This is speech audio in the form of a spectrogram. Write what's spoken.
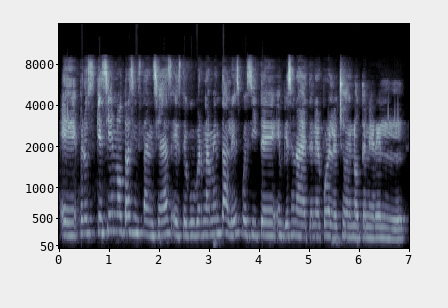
eh, pero es que sí en otras instancias este, gubernamentales, pues sí te empiezan a detener por el hecho de no tener el,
